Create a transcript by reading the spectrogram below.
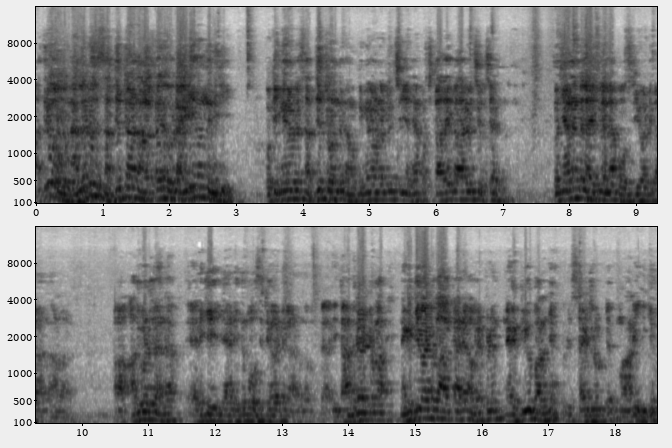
അതൊരു നല്ലൊരു സബ്ജക്റ്റ് ആണ്. ആൾക്കാരെ ഒരു ഐഡിയ തന്നെ എനിക്ക്. ഓക്കെ ഇങ്ങനെ ഒരു സബ്ജക്റ്റ് ഉണ്ട്. നമുക്ക് ഇങ്ങനെ ഉണ്ടെങ്കിലും ചെയ്യാം. ഞാൻ കുറച്ച് കഥയൊക്കെ ആലോചിച്ച് വെച്ചായിരുന്നു. ഞാൻ എന്റെ ലൈഫിൽ എല്ലാം പോസിറ്റീവായിട്ട് കാണുന്ന ആളാണ്. അതുകൊണ്ട് തന്നെ എനിക്ക് ഞാൻ ഇതും പോസിറ്റീവായിട്ട് കാണുന്നു. നാദിരായിട്ടുള്ള നെഗറ്റീവായിട്ടുള്ള ആൾക്കാർ അവരെപ്പോഴും നെഗറ്റീവ് പറഞ്ഞ് ഒരു സൈഡിലോട്ട് മാറിയിരിക്കും.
